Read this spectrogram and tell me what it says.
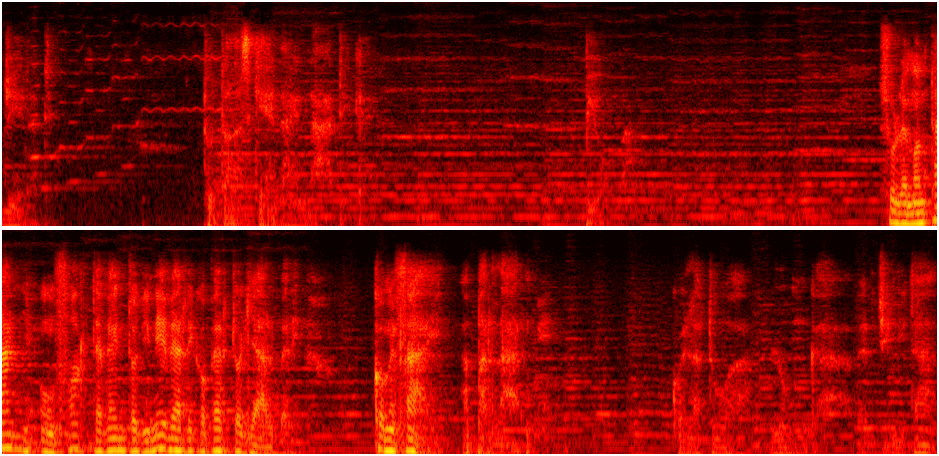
Girati, tutta la schiena è natica, piuma. Sulle montagne un forte vento di neve ha ricoperto gli alberi. Come fai a parlarmi? Quella tua lunga verginità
